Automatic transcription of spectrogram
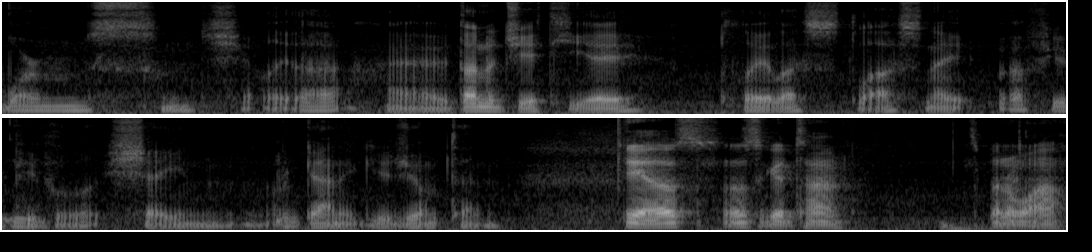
worms and shit like that. Uh, we've done a GTA playlist last night with a few Mm. people like Shine, Organic. You jumped in. Yeah, that was, that was a good time. It's been a while.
